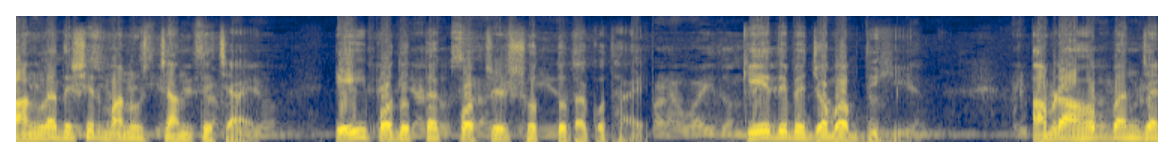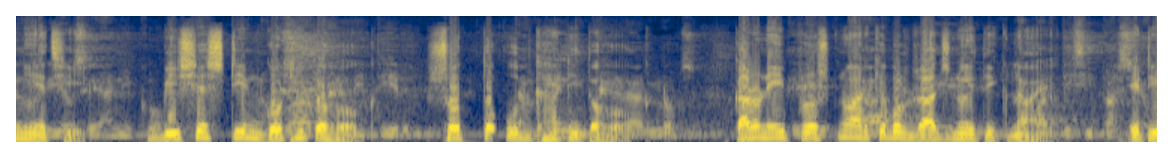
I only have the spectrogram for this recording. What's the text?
বাংলাদেশের মানুষ জানতে চায়, এই পদত্যাগপত্রের সত্যতা কোথায়? কে দেবে জবাবদিহি? আমরা আহ্বান জানিয়েছি, বিশেষ টিম গঠিত হোক, সত্য উদ্ঘাটিত হোক। কারণ এই প্রশ্ন আর কেবল রাজনৈতিক নয়, এটি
